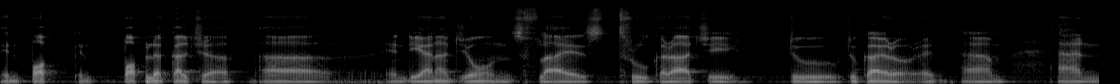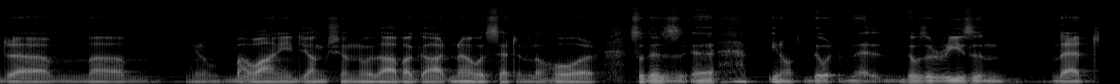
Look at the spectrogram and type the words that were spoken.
in pop in popular culture, uh, Indiana Jones flies through Karachi to to Cairo, right? Um, and um, um, you know, Bhowani Junction with Ava Gardner was set in Lahore. So there's, uh, you know, there, there was a reason that,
